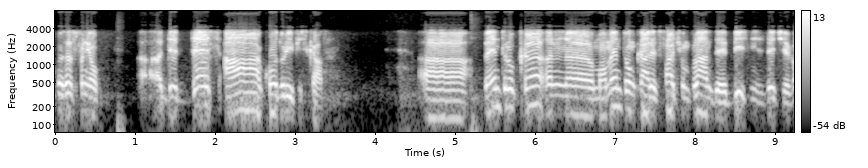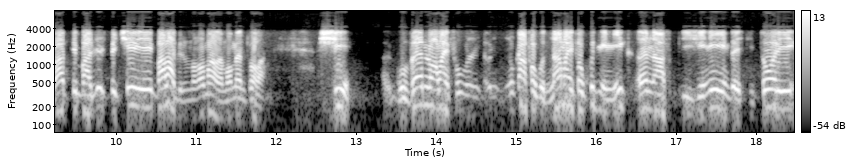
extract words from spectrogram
cum să spun eu, de des a codului fiscal. Uh, pentru că în uh, momentul în care îți faci un plan de business de ceva, te bazezi pe ce e valabil, normal, în momentul ăla. Și guvernul a mai făcut, nu că a făcut, n-a mai făcut nimic în a sprijini investitorii,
